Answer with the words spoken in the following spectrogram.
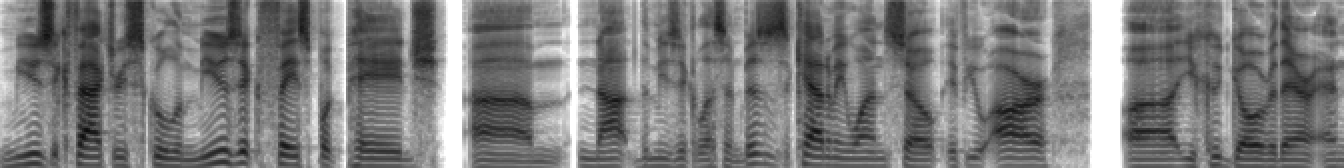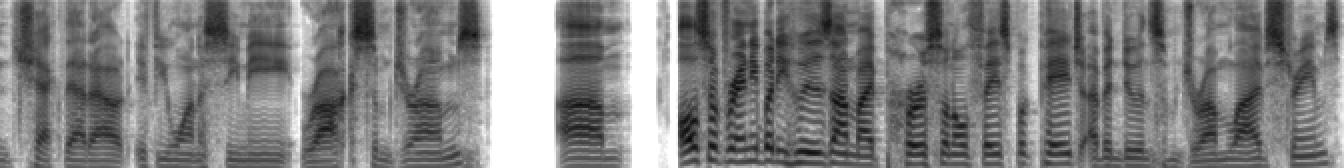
Music Factory School of Music Facebook page, um, not the Music Lesson Business Academy one. So if you are uh, you could go over there and check that out if you want to see me rock some drums. Um, also, for anybody who is on my personal Facebook page, I've been doing some drum live streams.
